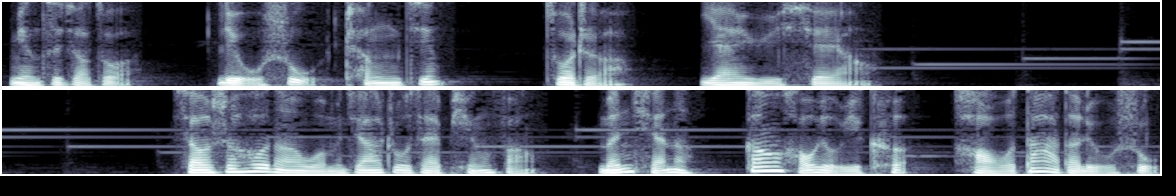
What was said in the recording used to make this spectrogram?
名字叫做《柳树成精》，作者烟雨斜阳。小时候呢，我们家住在平房，门前呢刚好有一棵好大的柳树，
